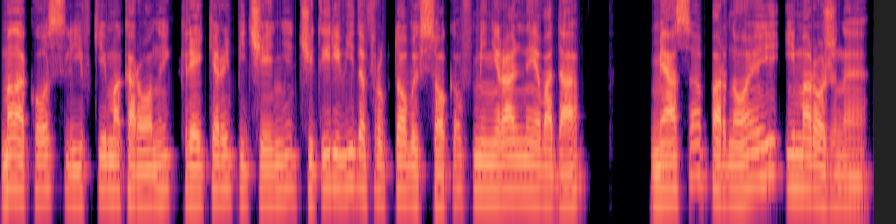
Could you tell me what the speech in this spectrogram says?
молоко, сливки, макароны, крекеры, печенье, четыре вида фруктовых соков, минеральная вода, мясо, парное и мороженое,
